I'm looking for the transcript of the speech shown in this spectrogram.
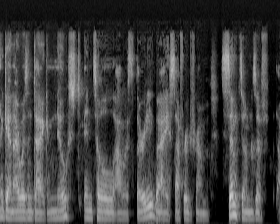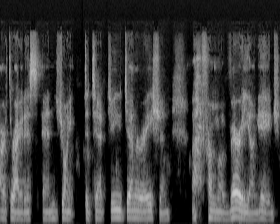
again, I wasn't diagnosed until I was 30, but I suffered from symptoms of arthritis and joint degeneration uh, from a very young age.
